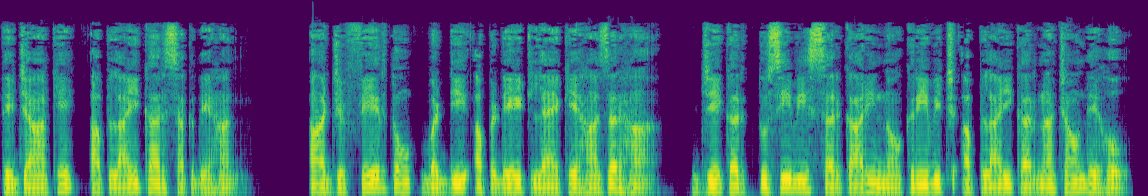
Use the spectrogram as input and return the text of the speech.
ਤੇ ਜਾ ਕੇ ਅਪਲਾਈ ਕਰ ਸਕਦੇ ਹਨ। ਅੱਜ ਫੇਰ ਤੋਂ ਵੱਡੀ ਅਪਡੇਟ ਲੈ ਕੇ ਹਾਜ਼ਰ ਹਾਂ। ਜੇਕਰ ਤੁਸੀਂ ਵੀ ਸਰਕਾਰੀ ਨੌਕਰੀ ਵਿੱਚ ਅਪਲਾਈ ਕਰਨਾ ਚਾਹੁੰਦੇ ਹੋ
